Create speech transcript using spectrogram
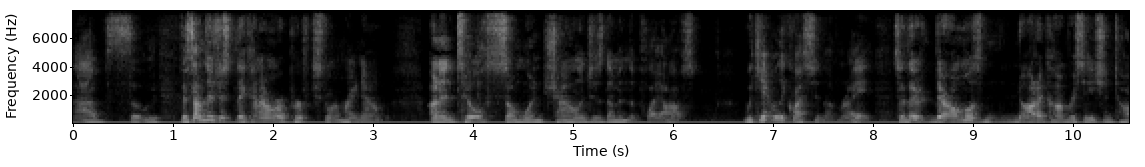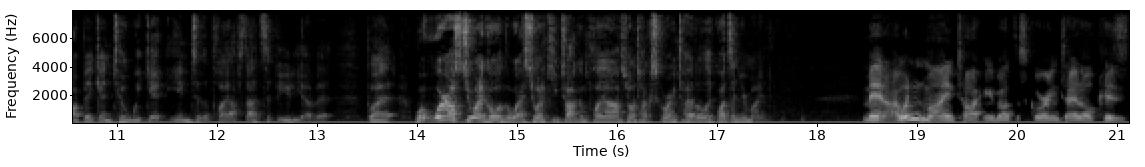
Absolutely. The Suns are just, they kind of are a perfect storm right now. And until someone challenges them in the playoffs, we can't really question them, right? So they're they're almost not a conversation topic until we get into the playoffs. That's the beauty of it. But wh- where else do you want to go in the West? You want to keep talking playoffs? You want to talk scoring title? Like what's on your mind? Man, I wouldn't mind talking about the scoring title because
